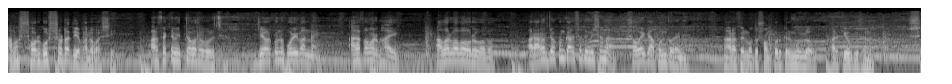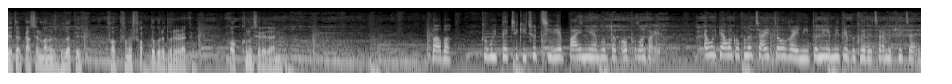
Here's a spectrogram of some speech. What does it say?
আমার সর্বস্বটা দিয়ে ভালোবাসি। আরফ একটা মিথ্যা কথা বলেছে। যে ওর কোনো পরিবার নাই। আরফ আমার ভাই। আমার বাবা ওরও বাবা। আর আরফ যখন কারোর সাথে মিশে না সবাইকে আপন করে নেয়। আরফের মতো সম্পর্কের মূল্য আর কেউ বুঝে না। সে তার কাছের মানুষগুলোকে সবসময় শক্ত করে ধরে রাখে। কখনো ছেড়ে যায় না। বাবা তুমি পেয়েছে কিছু চেয়ে পাইনি এমনটা অপমান হয়। এমনকি আমার কখনো চাইতেও হয়নি। তুমি এমনিতে বুকে আমি কি চাই?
